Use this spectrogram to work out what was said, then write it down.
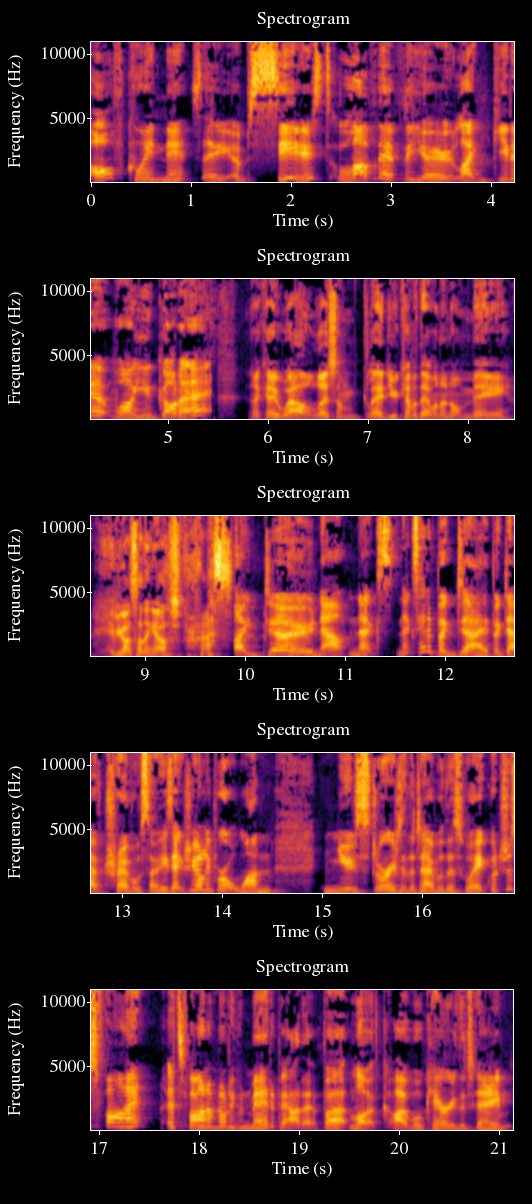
off, Queen Nancy. Obsessed. Love that for you. Like, get it while you got it. Okay, well, Liz, I'm glad you covered that one and not me. Have you got something else for us? I do. Now, Nick's, Nick's had a big day, big day of travel. So he's actually only brought one news story to the table this week, which is fine. It's fine. I'm not even mad about it. But look, I will carry the team.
